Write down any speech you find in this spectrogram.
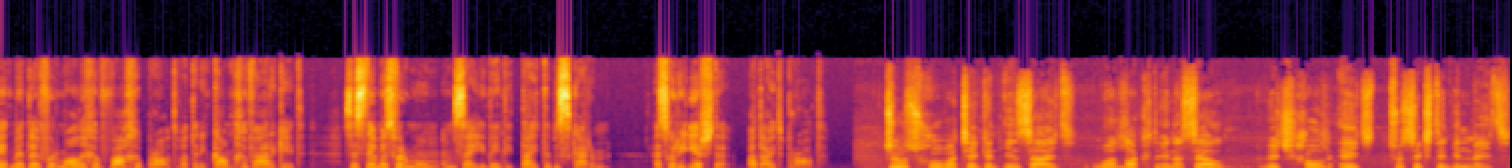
het met 'n voormalige wag gepraat wat in die kamp gewerk het. Sy stem is vermom om sy identiteit te beskerm. Hy's gou die eerste wat uitpraat. Jews who were taken inside were locked in a cell which held 8 to 16 inmates.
